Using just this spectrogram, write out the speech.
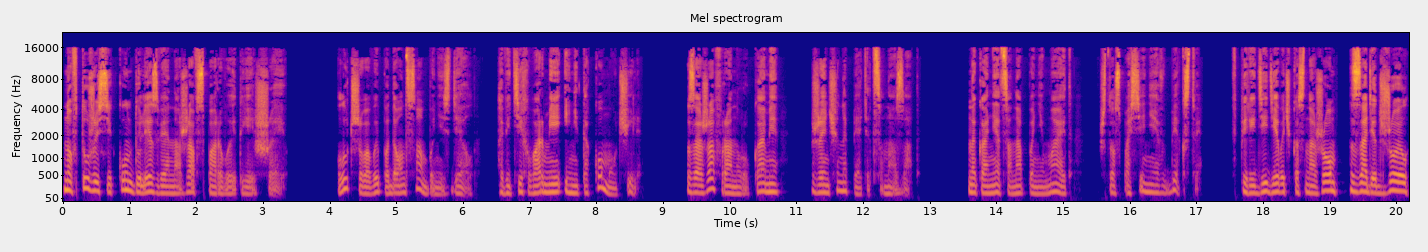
но в ту же секунду лезвие ножа вспарывает ей шею. Лучшего выпада он сам бы не сделал, а ведь их в армии и не такому учили. Зажав рану руками, женщина пятится назад. Наконец она понимает, что спасение в бегстве. Впереди девочка с ножом, сзади Джоэл,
